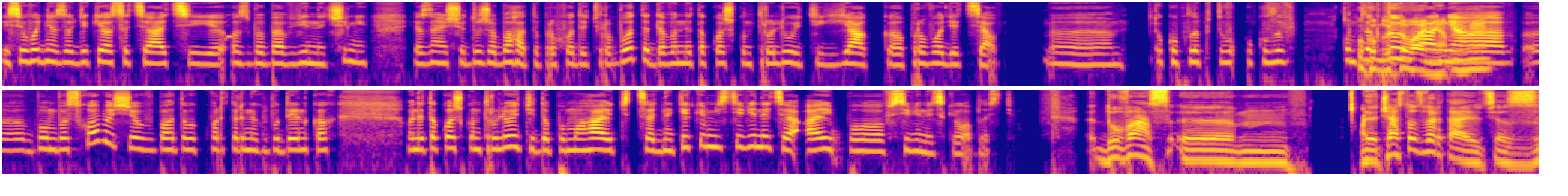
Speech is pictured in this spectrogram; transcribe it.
І сьогодні, завдяки асоціації ОСББ в Вінниччині, я знаю, що дуже багато проходить роботи, де вони також контролюють, як е, проводяться е, комплектування е, бомбосховищ в багатоквартирних будинках. Вони також контролюють і допомагають це не тільки в місті Вінниці, а й по всій Вінницькій області. До вас. Е, е, Часто звертаються з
